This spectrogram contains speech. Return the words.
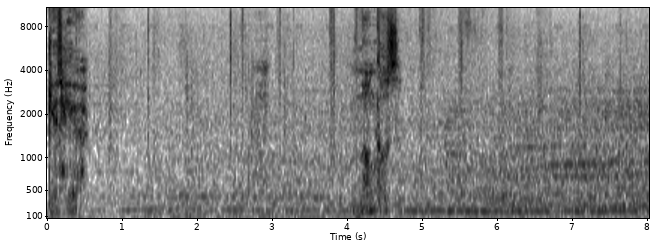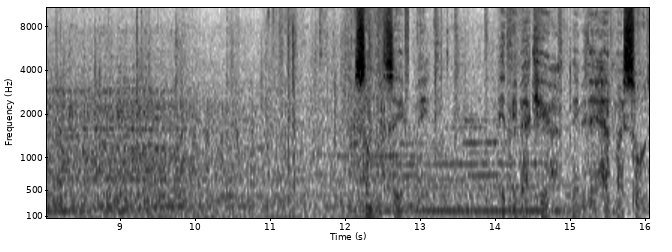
Get here? Mongols. Someone saved me. Hid me back here. Maybe they have my sword.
